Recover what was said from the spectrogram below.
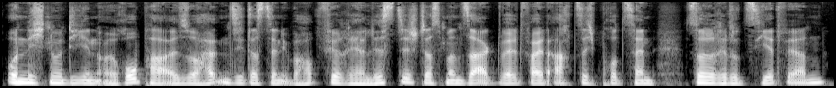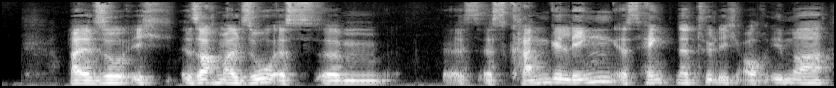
und nicht nur die in Europa. Also halten Sie das denn überhaupt für realistisch, dass man sagt, weltweit 80 Prozent soll reduziert werden? Also ich sag mal so, es, ähm, es, es kann gelingen. Es hängt natürlich auch immer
